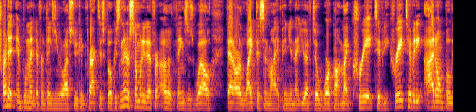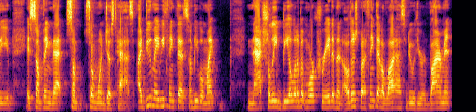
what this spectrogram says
try to implement different things in your life so you can practice focus. And there are so many different other things as well that are like this, in my opinion, that you have to work on, like creativity. Creativity, I don't believe is something that some, someone just has. I do maybe think that some people might naturally be a little bit more creative than others, but I think that a lot has to do with your environment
